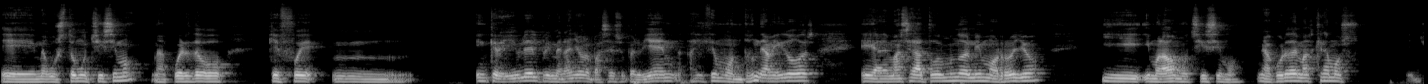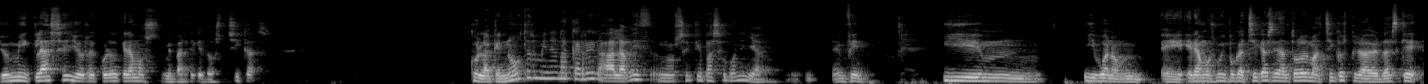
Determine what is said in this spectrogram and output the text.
eh, me gustó muchísimo. Me acuerdo que fue mm, increíble, el primer año me pasé súper bien, hice un montón de amigos, eh, además era todo el mundo del mismo rollo y, y molaba muchísimo. Me acuerdo además que éramos, yo en mi clase, yo recuerdo que éramos, me parece que dos chicas, con la que no terminé la carrera a la vez, no sé qué pasó con ella, en fin. Mm, y, bueno, eh, éramos muy pocas chicas, eran todos los demás chicos, pero la verdad es que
